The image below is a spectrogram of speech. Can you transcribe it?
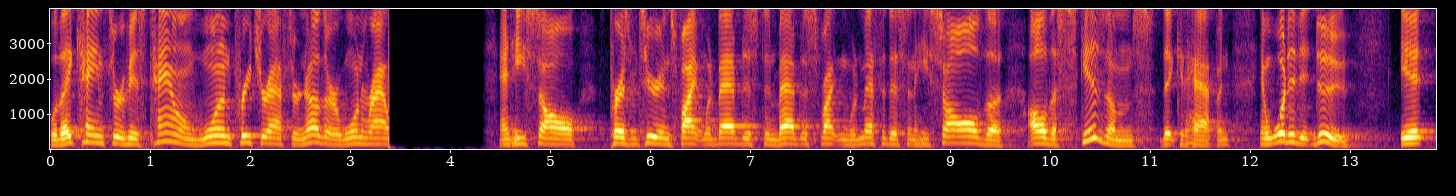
Well, they came through his town, one preacher after another, one rally, and he saw Presbyterians fighting with Baptists and Baptists fighting with Methodists, and he saw the, all the schisms that could happen. And what did it do? It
